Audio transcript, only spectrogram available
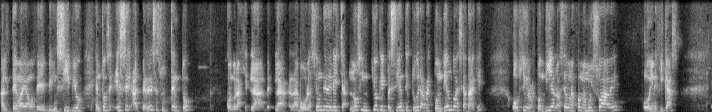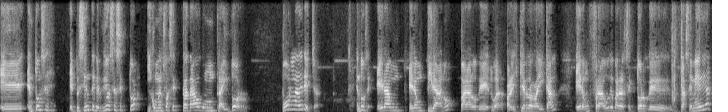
al tema, digamos, de principios. Entonces, ese, al perder ese sustento, cuando la, la, población de derecha no sintió que el presidente estuviera respondiendo a ese ataque, o si respondía lo hacía de una forma muy suave o ineficaz, eh, entonces el presidente perdió ese sector y comenzó a ser tratado como un traidor por la derecha. Entonces, era un, era un tirano para, los de, para la izquierda radical, era un fraude para el sector de clase media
